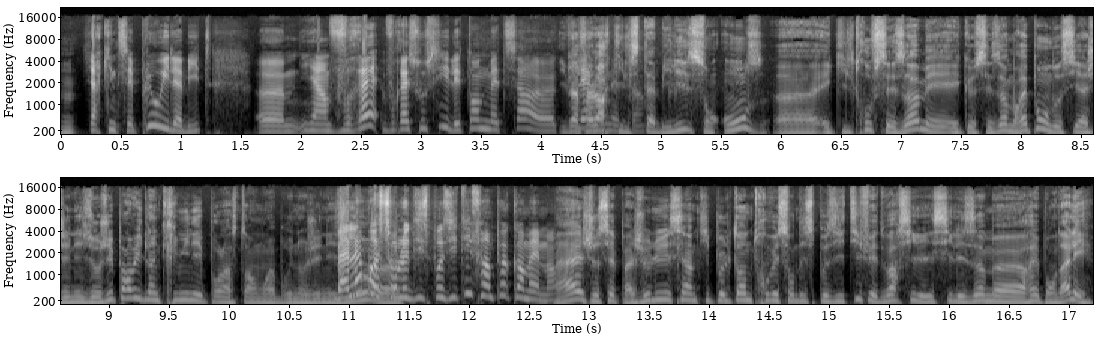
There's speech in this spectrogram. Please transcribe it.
Mm. C'est-à-dire qu'il ne sait plus où il habite. Euh, Il y a un vrai, vrai souci. Il est temps de mettre ça. euh, Il va falloir qu'il stabilise son 11 euh, et qu'il trouve ses hommes et, et que ces hommes répondent aussi à Genesio. J'ai pas envie de l'incriminer pour l'instant, moi, Bruno Genesio. Bah là, moi, Euh, sur le dispositif, un peu quand même. hein. Ouais, je sais pas. Je vais lui laisser un petit peu le temps de trouver son dispositif et de voir si les, si les hommes euh, répondent. Allez,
